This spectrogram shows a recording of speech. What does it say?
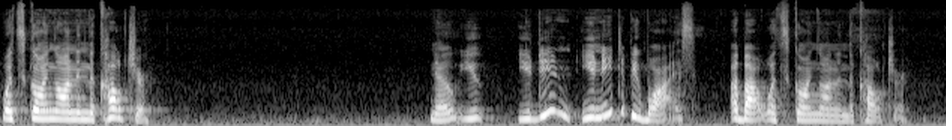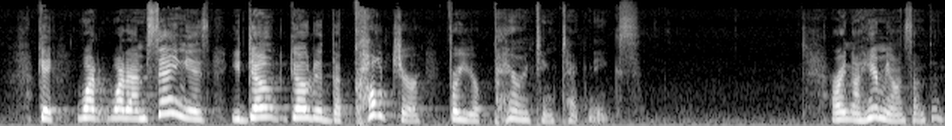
what's going on in the culture? No, you, you, do, you need to be wise about what's going on in the culture. Okay, what, what I'm saying is you don't go to the culture for your parenting techniques. All right, now hear me on something.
